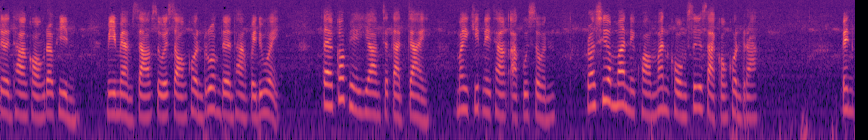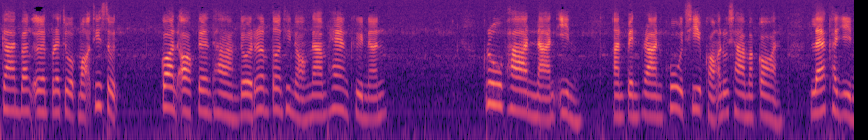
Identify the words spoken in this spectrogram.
เดินทางของระพิน มีแหม่มสาวสวยสองคนร่วมเดินทางไปด้วย แต่ก็พยายามจะตัดใจ ไม่คิดในทางอากุศล เพราะเชื่อมั่นในความมั่นคงซื่อสัตย์ของคนรัก เป็นการบังเอิญประจวบเหมาะที่สุด ก่อนออกเดินทางโดยเริ่มต้นที่หนองน้ำแห้งคืนนั้น ครูพานหนานอิน อันเป็นพรานคู่ชีพของอนุชามาก่อน และขยิน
